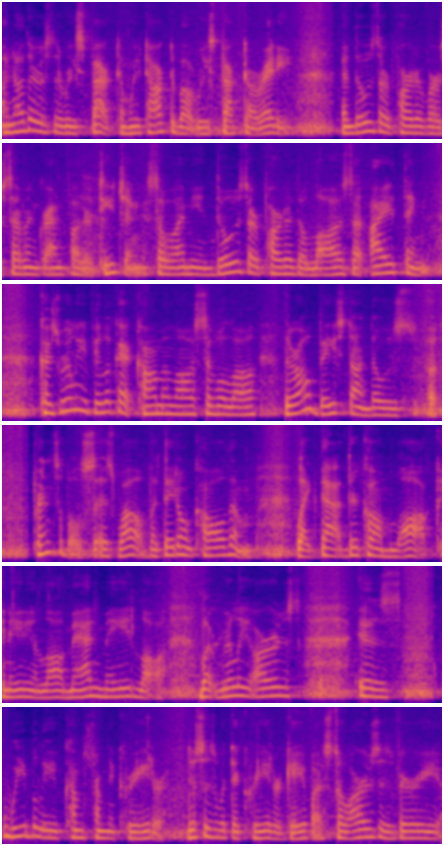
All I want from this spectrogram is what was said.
Another is the respect, and we talked about respect already. And those are part of our seven grandfather teachings. So, I mean, those are part of the laws that I think, because really, if you look at common law, civil law, they're all based on those uh, principles as well, but they don't call them like that. They're called law, Canadian law, man made law. But really, ours is, we believe, comes from the Creator. This is what the Creator gave us. So, ours is very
